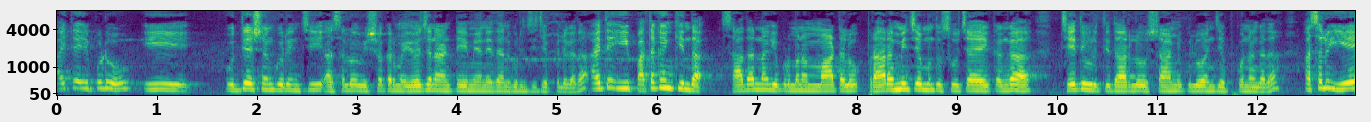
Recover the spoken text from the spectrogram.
అయితే ఇప్పుడు ఈ ఉద్దేశం గురించి అసలు విశ్వకర్మ యోజన అంటే ఏమి అనే దాని గురించి చెప్పింది కదా. అయితే ఈ పథకం కింద సాధారణంగా ఇప్పుడు మనం మాటలు ప్రారంభించే ముందు సూచాయకంగా చేతి వృత్తిదారులు శ్రామికులు అని చెప్పుకున్నాం కదా. అసలు ఏ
